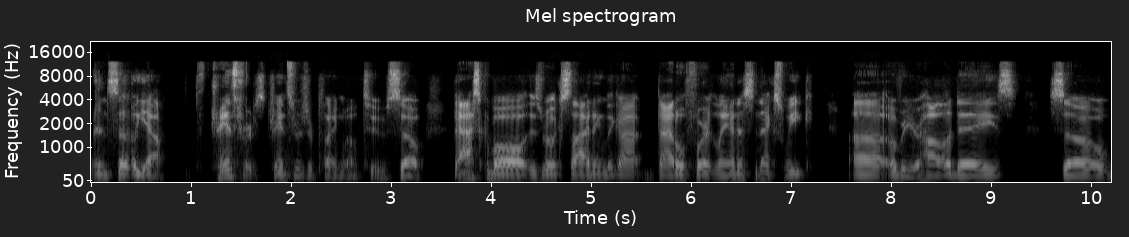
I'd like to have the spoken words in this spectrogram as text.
And so yeah, transfers transfers are playing well too. So basketball is real exciting. They got Battle for Atlantis next week uh, over your holidays. So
